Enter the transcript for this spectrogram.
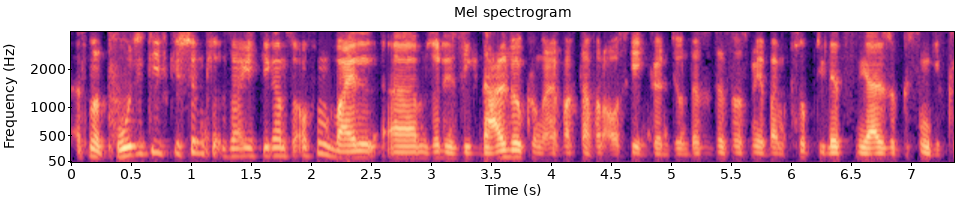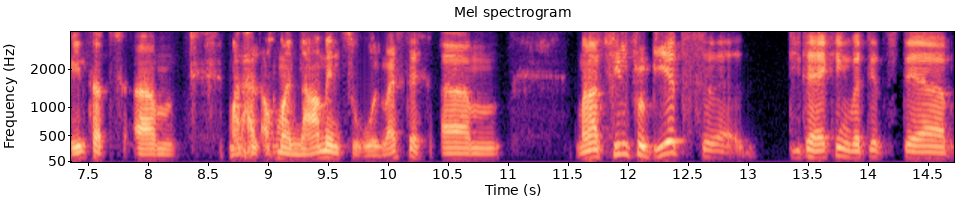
erstmal positiv gestimmt, sage ich dir ganz offen, weil ähm, so eine Signalwirkung einfach davon ausgehen könnte. Und das ist das, was mir beim Club die letzten Jahre so ein bisschen gefehlt hat, ähm, mal halt auch mal Namen zu holen, weißt du? Ähm, man hat viel probiert. Dieter Hacking wird jetzt der,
